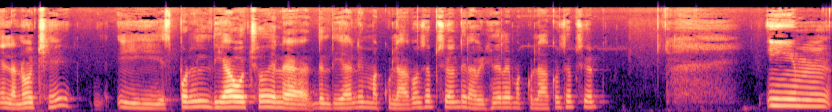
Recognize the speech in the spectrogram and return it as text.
en la noche, y es por el día 8 de la, del Día de la Inmaculada Concepción, de la Virgen de la Inmaculada Concepción. Y mm,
